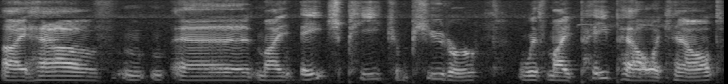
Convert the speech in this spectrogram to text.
I have uh, my HP computer with my PayPal account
